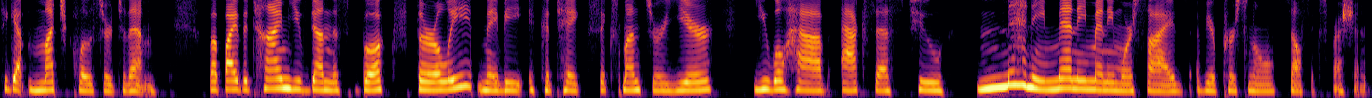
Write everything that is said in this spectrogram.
to get much closer to them. But by the time you've done this book thoroughly, maybe it could take six months or a year, you will have access to many, many, many more sides of your personal self expression.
